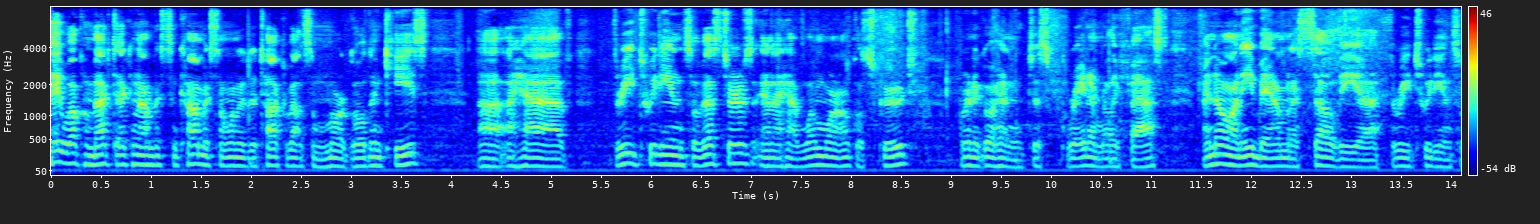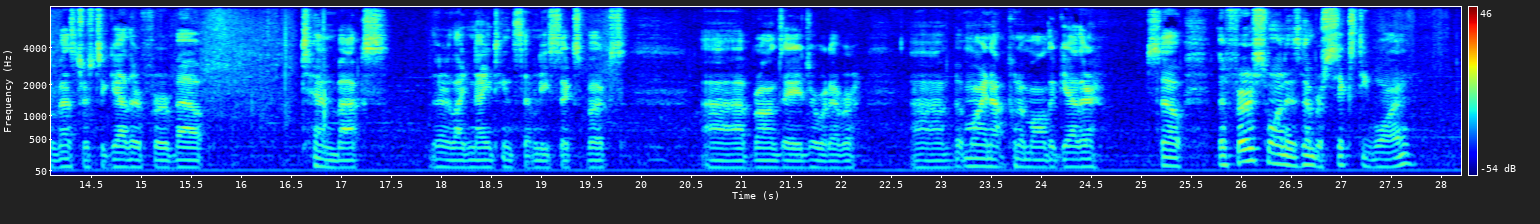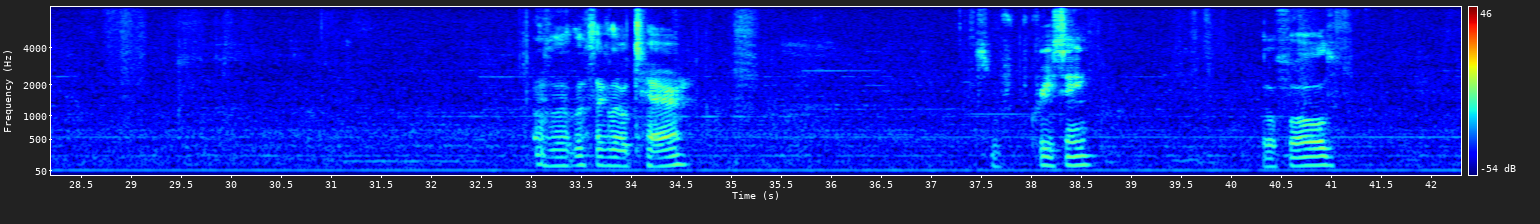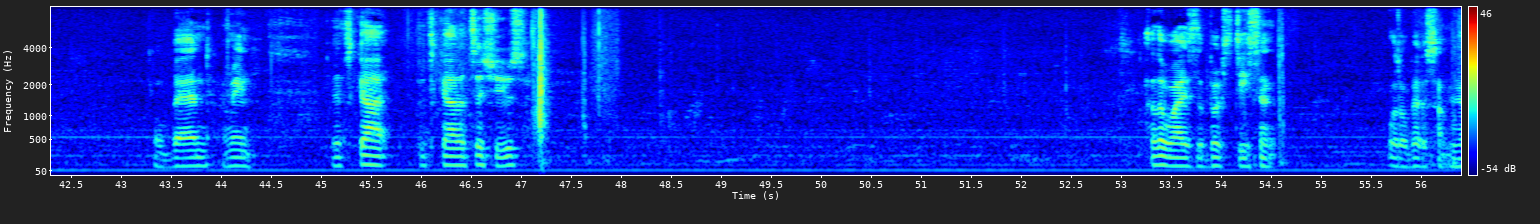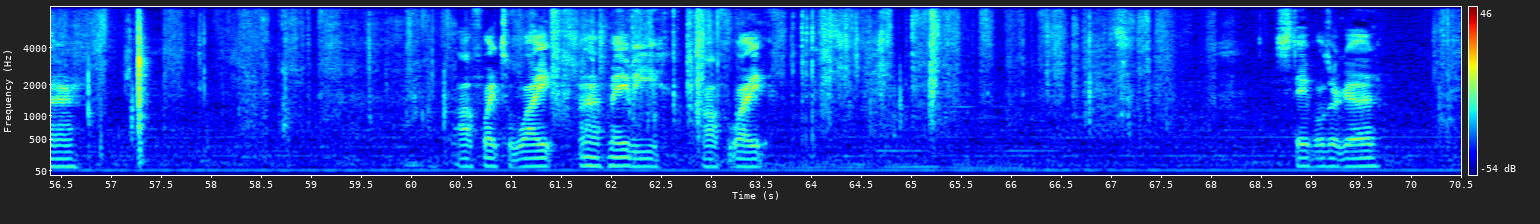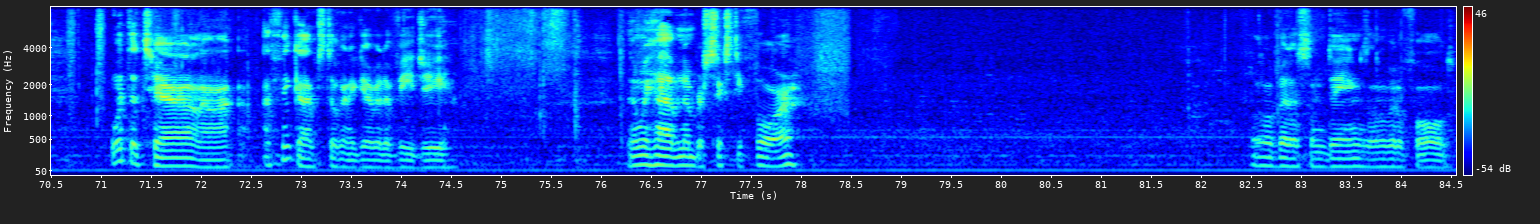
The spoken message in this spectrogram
Hey, welcome back to Economics in Comics. I wanted to talk about some more golden keys. Uh, I have three Tweety and Sylvesters, and I have one more Uncle Scrooge. We're going to go ahead and just grade them really fast. I know on eBay I'm going to sell the uh, three Tweety and Sylvesters together for about 10 bucks. They're like 1976 books, uh, Bronze Age or whatever. Um, but why not put them all together? So the first one is number 61. It looks like a little tear. Some creasing. Little fold. Little bend. I mean, it's got it's got its issues. Otherwise, the book's decent. A little bit of something there. Off white to white, uh, maybe off-white. Staples are good. With the tear, I. I, think I'm still going to give it a VG. Then we have number 64. A little bit of some dings, a little bit of fold.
